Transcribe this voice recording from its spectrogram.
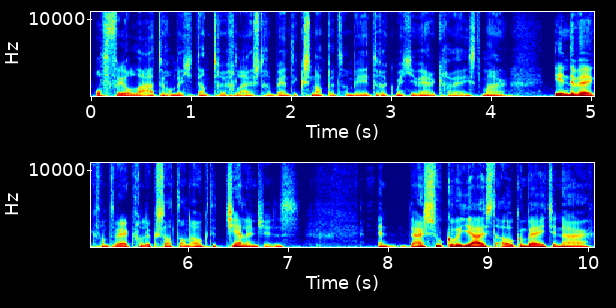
Of veel later, omdat je het dan terugluisteren bent. Ik snap het, dan ben je druk met je werk geweest. Maar in de week van het werkgeluk zat dan ook de challenges. En daar zoeken we juist ook een beetje naar.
